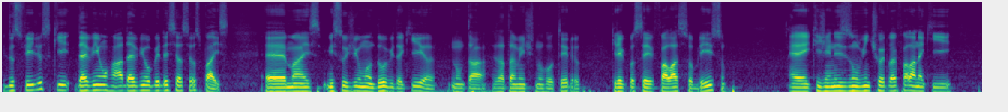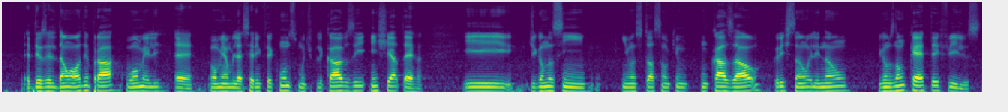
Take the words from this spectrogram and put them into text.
e dos filhos que devem honrar, devem obedecer aos seus pais. É, mas me surgiu uma dúvida aqui, ó, não está exatamente no roteiro, eu queria que você falasse sobre isso. É, que Gênesis 1:28 vai falar, né, que é, Deus ele dá uma ordem para o homem, ele, é, o homem e a mulher serem fecundos, multiplicáveis e encher a terra. E digamos assim, em uma situação que um, um casal cristão ele não digamos, não quer ter filhos,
